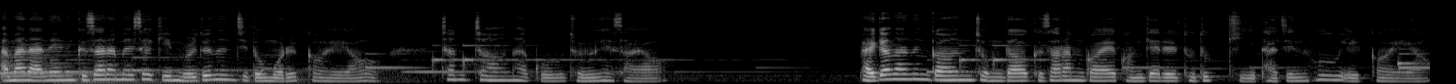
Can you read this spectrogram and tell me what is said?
아마 나는 그 사람의 색이 물드는지도 모를 거예요. 천천하고 조용해서요. 발견하는 건 좀 더 그 사람과의 관계를 두둑히 다진 후일 거예요.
